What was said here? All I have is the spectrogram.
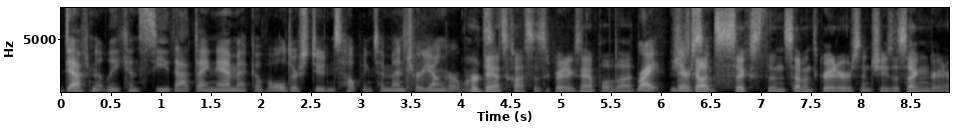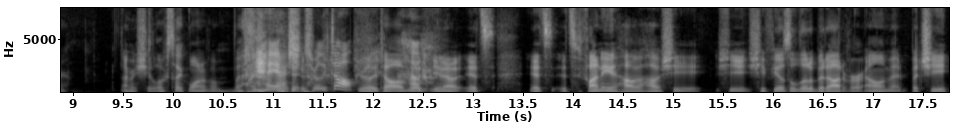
definitely can see that dynamic of older students helping to mentor younger ones. Her dance class is a great example of that. Right. She's There's got some- sixth and seventh graders, and she's a second grader. I mean, she looks like one of them. yeah, yeah, she's really tall. really tall but uh-huh. you know it's it's it's funny how how she she she feels a little bit out of her element but she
